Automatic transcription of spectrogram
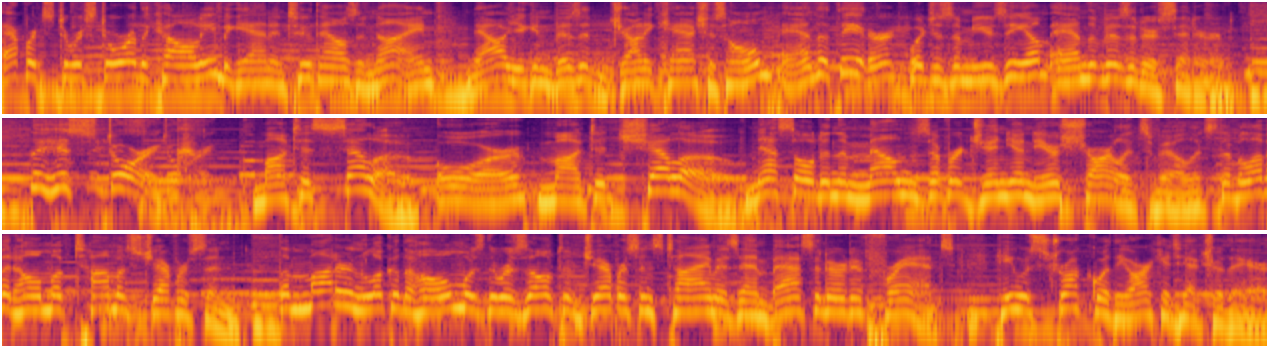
Efforts to restore the colony began in 2009. Now you can visit Johnny Cash's home and the theater, which is a museum and the visitor center. The historic Monticello or Monticello, nestled in the mountains of Virginia near Charlotte Charlottesville, it's the beloved home of Thomas Jefferson. The modern look of the home was the result of Jefferson's time as ambassador to France. He was struck with the architecture there.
